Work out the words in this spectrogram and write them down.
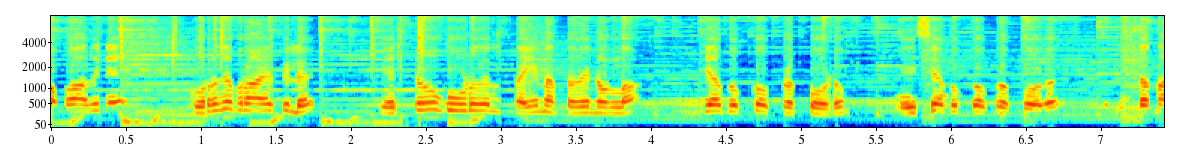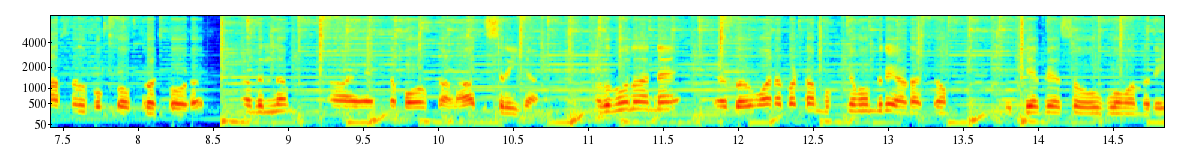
അപ്പോൾ അതിന് കുറഞ്ഞ പ്രായത്തിൽ ഏറ്റവും കൂടുതൽ തൈ നട്ടതിനുള്ള ഇന്ത്യ ബുക്ക് ഓഫ് റെക്കോർഡും Asia book of record international book of record അതെല്ലാം എന്റെ മോൾക്കാണ് ആദിശ്രീക്കാണ് അതുപോലെ തന്നെ ബഹുമാനപ്പെട്ട മുഖ്യമന്ത്രി അടക്കം വിദ്യാഭ്യാസ വകുപ്പ് മന്ത്രി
